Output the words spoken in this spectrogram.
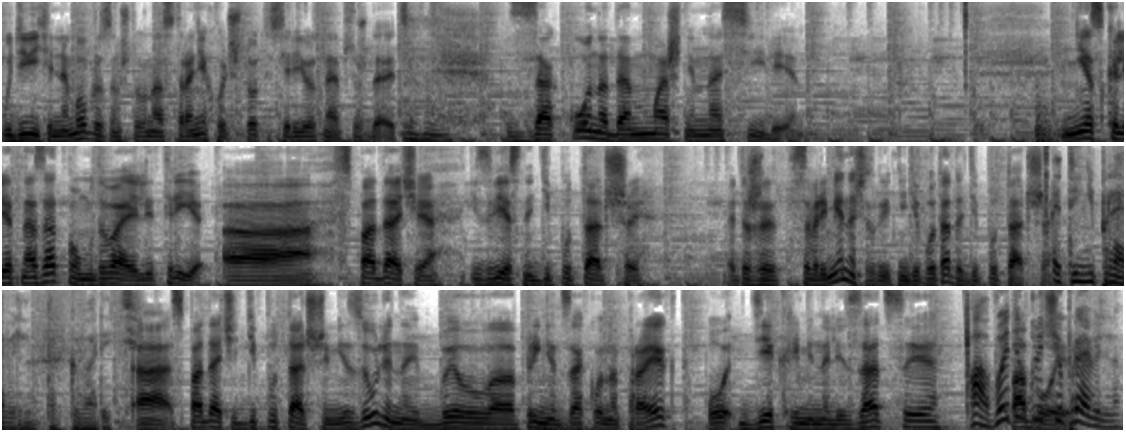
Удивительным образом, что у нас в стране хоть что-то серьезное обсуждается. Угу. Закон о домашнем насилии. Несколько лет назад, по-моему, два или три, а, с подачи известной депутатши это же современно сейчас говорить не депутат, а депутатша. Это неправильно так говорить. А, с подачи депутатши Мизулиной был а, принят законопроект о декриминализации А, в этом побоев. ключе правильно.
